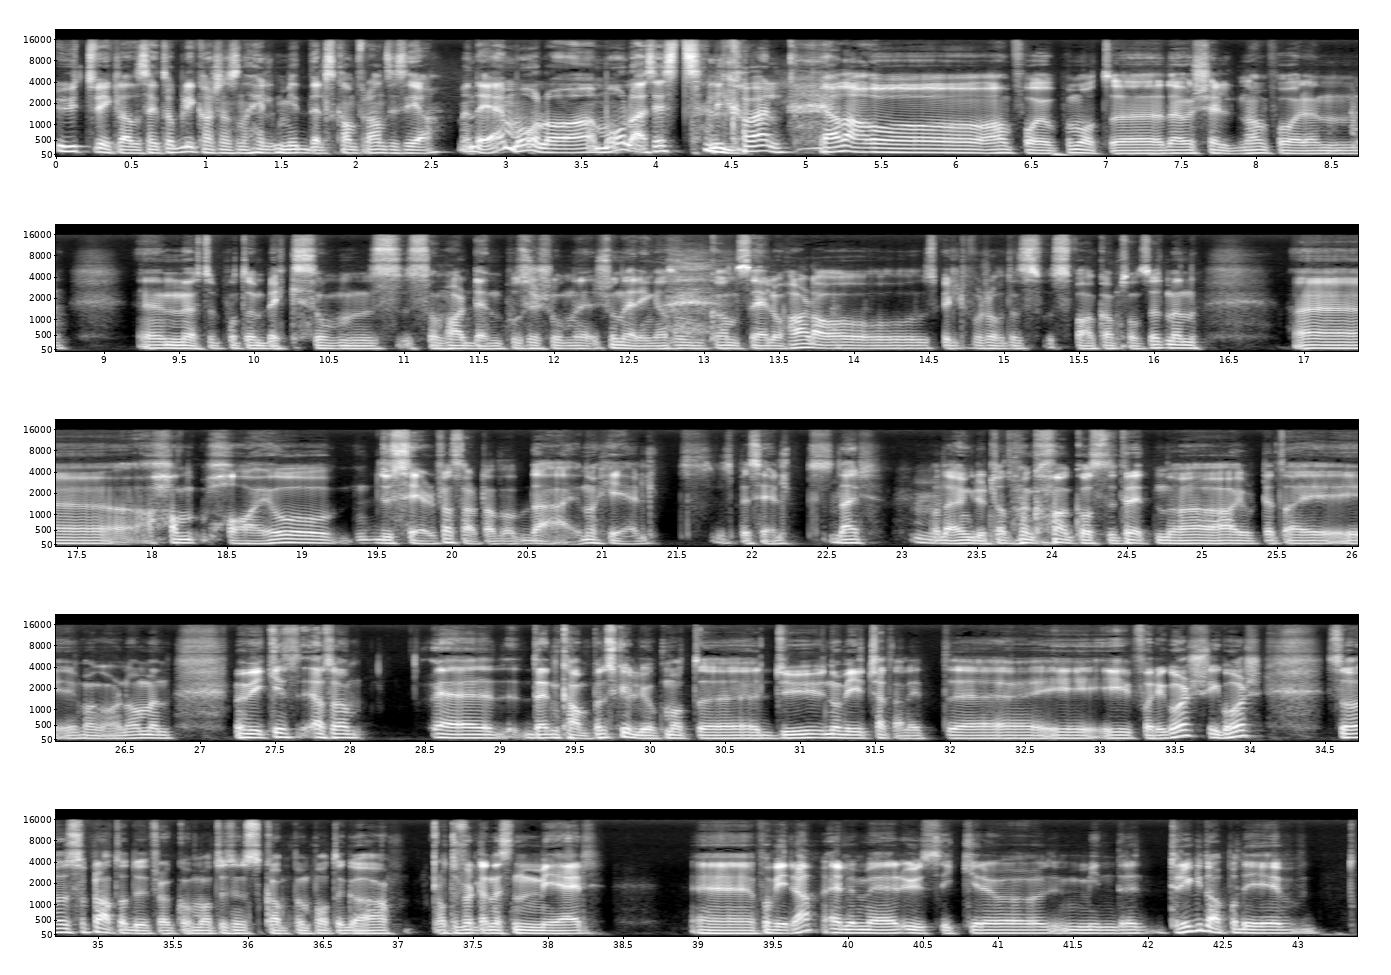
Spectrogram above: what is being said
utvikla det seg til å bli kanskje en sånn helt middels kamp fra hans side. Men det er mål og, mål og assist likevel. Ja da, og han får jo på en måte Det er jo sjelden han får en møte på en bekk som, som, har den posisjoneringa som Cancelo har, da, og spilte for så vidt en svak kamp sånn sett, men uh, han har jo Du ser det fra start at det er jo noe helt spesielt der. Mm. Og det er jo en grunn til at han kan koste 13 og har gjort dette i, i mange år nå, men, men hvilket altså, den kampen skulle jo på en måte du, Når vi chatta litt uh, i, i forgårs, i gårs, så, så prata du Frank, om at du syntes kampen på en måte ga At du følte deg nesten mer eh, forvirra, eller mer usikker og mindre trygg da, på de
